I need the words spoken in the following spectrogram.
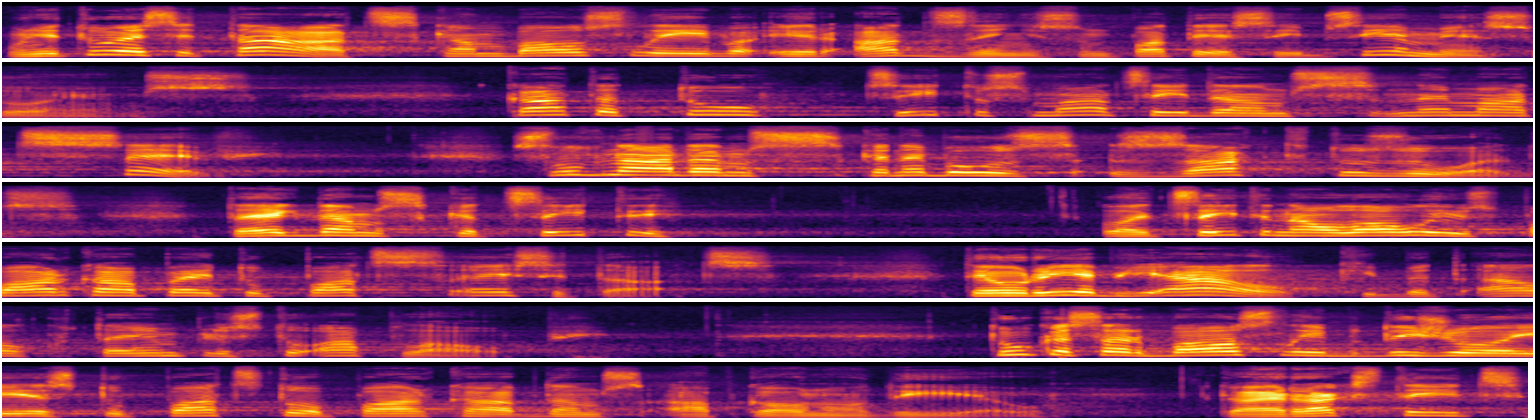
un ja tu esi tāds, kam bauslība ir atziņas un patiesības iemiesojums, kā tad tu citus mācīdams nemāci sevi? Sludinādams, ka nebūs zakt tu zods, teikdams, ka citi Lai citi nav laulības pārkāpēji, tu pats esi tāds. Tev riebji elki, bet elku templis tu aplaupi. Tu, kas ar bauslību dižojies, tu pats to pārkāpdams apkauno Dievu. Kā ir rakstīts,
